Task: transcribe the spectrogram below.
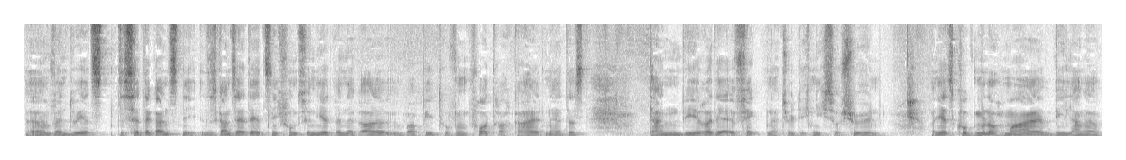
Äh, wenn du jetzt, das hätte ganz, das Ganze hätte jetzt nicht funktioniert, wenn du gerade über Beethoven einen Vortrag gehalten hättest dann wäre der Effekt natürlich nicht so schön. Und jetzt gucken wir doch mal, wie lange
